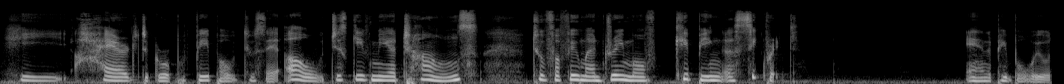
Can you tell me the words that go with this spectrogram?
he hired a group of people to say oh just give me a chance to fulfill my dream of keeping a secret. And people will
